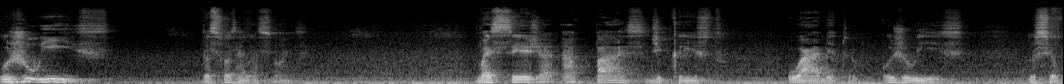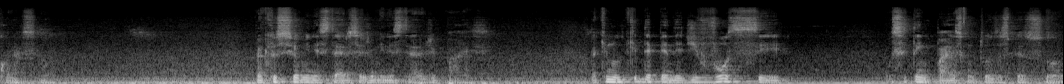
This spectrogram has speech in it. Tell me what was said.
o juiz das suas relações, mas seja a paz de Cristo, o árbitro, o juiz do seu coração. Para que o seu ministério seja um ministério de paz. Para que no que depender de você, você tem paz com todas as pessoas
